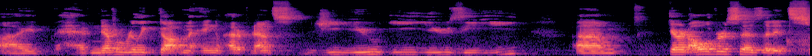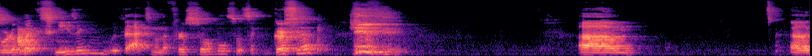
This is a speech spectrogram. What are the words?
I have never really gotten the hang of how to pronounce G-U-E-U-Z-E. Um, Garrett Oliver says that it's sort of like sneezing with the accent on the first syllable, so it's like Gersa. um, uh,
